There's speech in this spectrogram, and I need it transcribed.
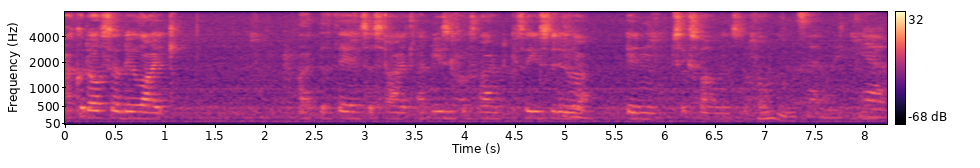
I could also do like like the theatre side, like musical side, because I used to do that in sixth form and stuff. like that. Certainly. Yeah.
